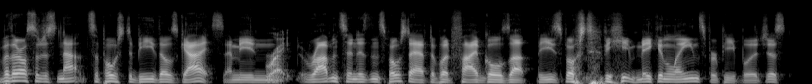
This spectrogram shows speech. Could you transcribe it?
But they're also just not supposed to be those guys. I mean, right. Robinson isn't supposed to have to put five goals up. He's supposed to be making lanes for people. It's just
